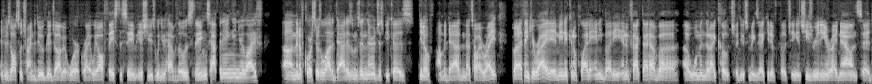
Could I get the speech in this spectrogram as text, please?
and who's also trying to do a good job at work, right? We all face the same issues when you have those things happening in your life. Um, and of course, there's a lot of dadisms in there just because, you know, I'm a dad and that's how I write. But I think you're right. I mean, it can apply to anybody. And in fact, I have a, a woman that I coach. I do some executive coaching and she's reading it right now and said,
